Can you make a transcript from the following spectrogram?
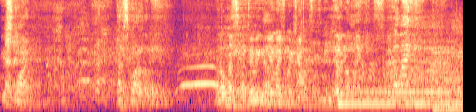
You're smart. That's smarter than me. But don't listen up. Here we go. You're much more talented than me. Here we go, Mikey. Here we go, Mikey.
